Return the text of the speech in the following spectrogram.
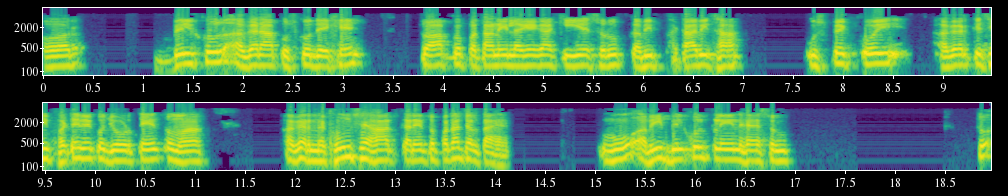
और बिल्कुल अगर आप उसको देखें तो आपको पता नहीं लगेगा कि ये स्वरूप कभी फटा भी था। उस पर कोई, अगर किसी फटे हुए को जोड़ते हैं तो वहाँ अगर नखून से हाथ करें तो पता चलता है, वो अभी बिल्कुल प्लेन है स्वरूप। तो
